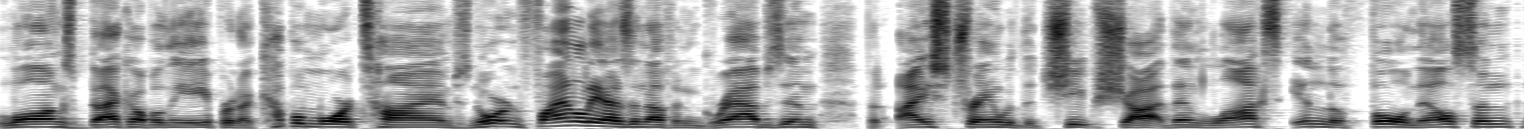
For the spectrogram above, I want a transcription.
Long's back up on the apron a couple more times. Norton finally has enough and grabs him, but Ice Train with the cheap shot then locks in the full Nelson.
